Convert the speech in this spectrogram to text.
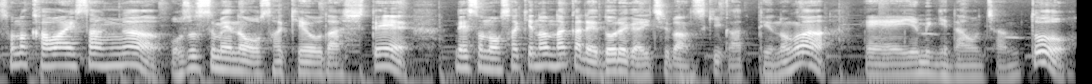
その河合さんがおすすめのお酒を出して、で、そのお酒の中でどれが一番好きかっていうのが、えー、弓木奈緒ちゃんと、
